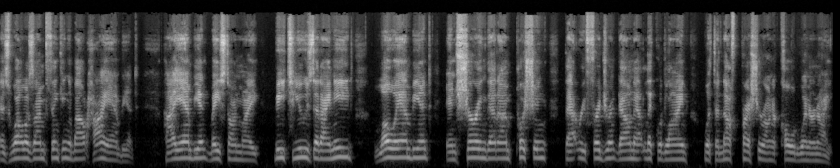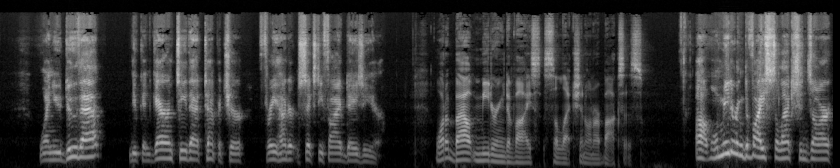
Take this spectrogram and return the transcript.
as well as I'm thinking about high ambient. High ambient based on my BTUs that I need, low ambient, ensuring that I'm pushing that refrigerant down that liquid line with enough pressure on a cold winter night. When you do that, you can guarantee that temperature 365 days a year. What about metering device selection on our boxes? Uh, well, metering device selections are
